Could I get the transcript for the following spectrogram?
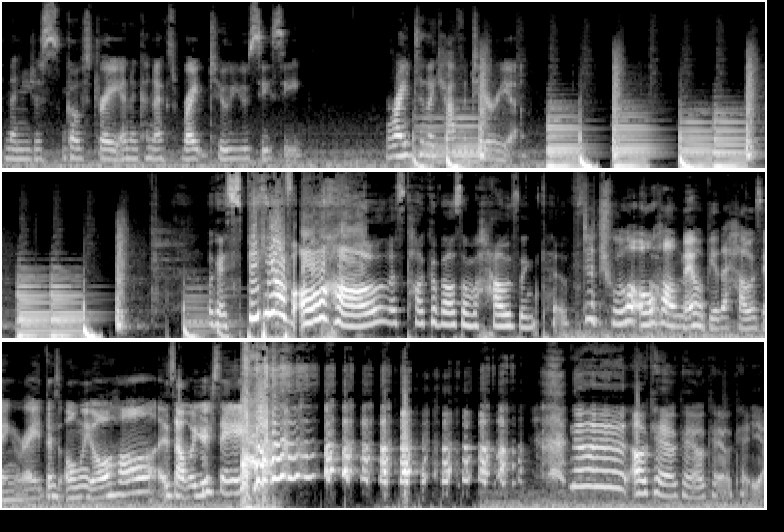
and then you just go straight and it connects right to UCC, right to the cafeteria. Okay, speaking of O Hall, let's talk about some housing tips. 这除了 housing, right? There's only O Hall. Is that what you're saying? no, no, Okay, okay, okay, okay. Yeah,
